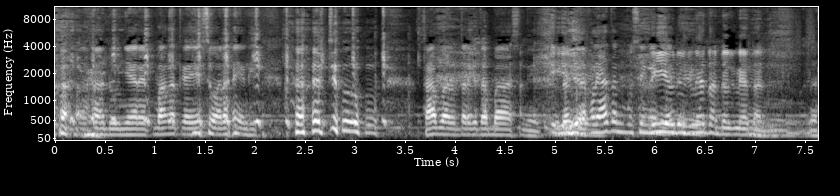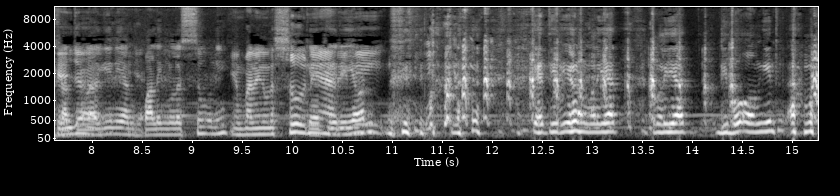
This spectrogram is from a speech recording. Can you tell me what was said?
Aduh nyeret banget kayaknya suaranya nih. Aduh. Sabar ntar kita bahas nih. Udah Iya. udah kelihatan pusingnya. Iya nih. udah kelihatan, udah kelihatan. Nah, Kayaknya satu lagi nih yang paling lesu nih. yang paling lesu nih Kayak hari Tyrion. ini. Kayak Tyrion ngelihat ngelihat dibohongin sama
